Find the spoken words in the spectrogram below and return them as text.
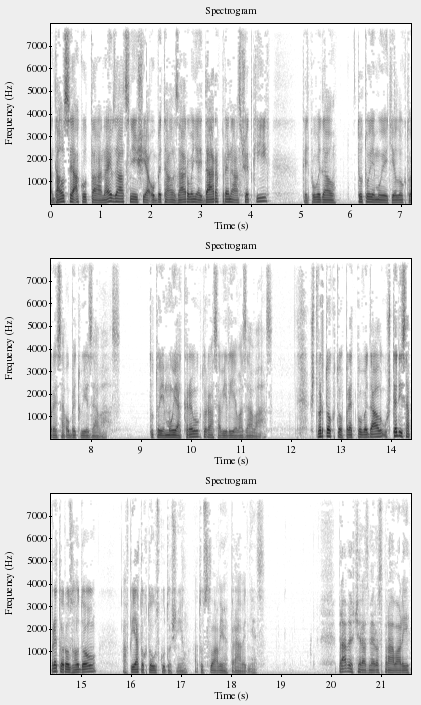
a dal sa ako tá najvzácnejšia obeta, ale zároveň aj dar pre nás všetkých, keď povedal, toto je moje telo, ktoré sa obetuje za vás. Toto je moja krv, ktorá sa vylieva za vás. Štvrtok to predpovedal, už tedy sa preto rozhodol a v piatok to uskutočnil. A to slávime práve dnes. Práve včera sme rozprávali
